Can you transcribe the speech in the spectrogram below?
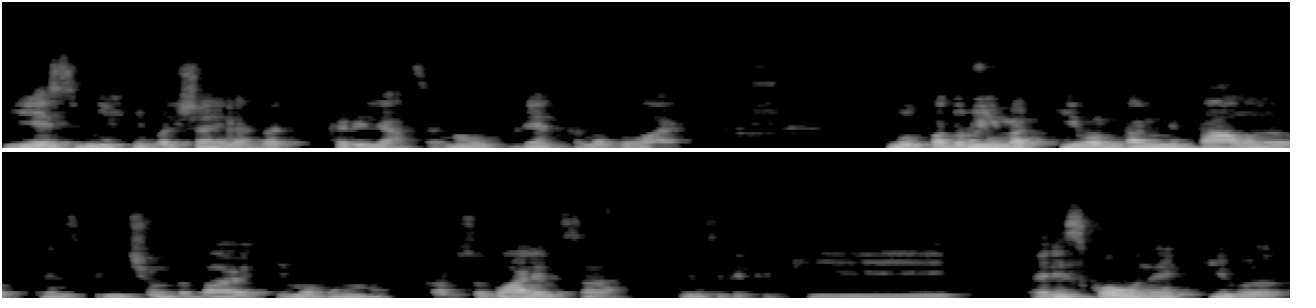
Есть в них небольшая иногда корреляция. Ну, редко, но бывает. Ну, по другим активам, там, металлы, в принципе, ничего добавить не могу. Там все валится. В принципе, какие рискованные активы,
